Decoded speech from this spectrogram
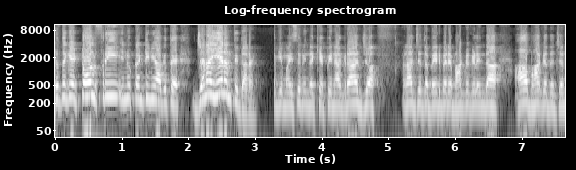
ಜೊತೆಗೆ ಟೋಲ್ ಫ್ರೀ ಇನ್ನು ಕಂಟಿನ್ಯೂ ಆಗುತ್ತೆ. ಜನ ಏನಂತಿದ್ದಾರೆ? ಮೈಸೂರಿನಿಂದ ಕೆ ಪಿ ನಾಗರಾಜ್ ರಾಜ್ಯದ ಬೇರೆ ಬೇರೆ ಭಾಗಗಳಿಂದ ಆ ಭಾಗದ ಜನ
